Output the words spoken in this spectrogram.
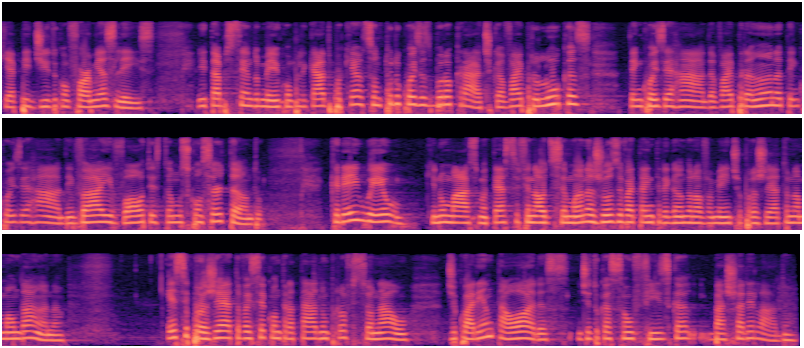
que é pedido, conforme as leis. E está sendo meio complicado, porque são tudo coisas burocráticas. Vai para o Lucas, tem coisa errada. Vai para a Ana, tem coisa errada. E vai e volta, estamos consertando. Creio eu que, no máximo, até esse final de semana, a Josi vai estar entregando novamente o projeto na mão da Ana. Esse projeto vai ser contratado um profissional de 40 horas de educação física bacharelado.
